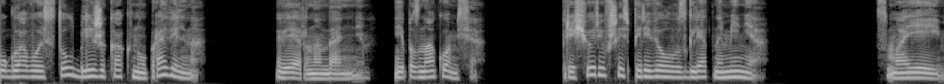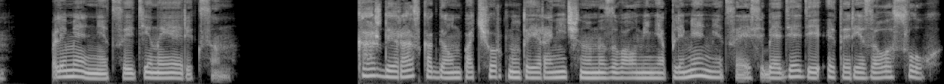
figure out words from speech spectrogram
Угловой стол ближе к окну, правильно?» «Верно, Данни. И познакомься». Прищурившись, перевел взгляд на меня. «С моей племянницей Тиной Эриксон, Каждый раз, когда он подчеркнуто иронично называл меня племянницей, а себя дядей, это резало слух.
